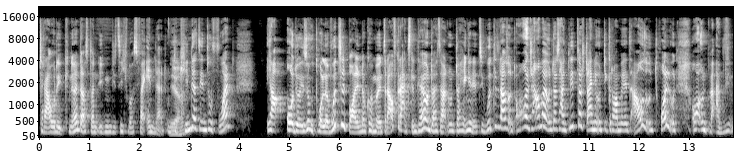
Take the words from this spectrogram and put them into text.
traurig, ne, dass dann irgendwie sich was verändert. Und ja. die Kinder sind sofort ja, oh, da ist ein toller Wurzelballen, da können wir jetzt draufkraxeln, gell? Und da, sind, und da hängen jetzt die Wurzeln raus und oh, schau mal, und da sind Glitzersteine und die graben wir jetzt aus und toll und oh, und wie,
